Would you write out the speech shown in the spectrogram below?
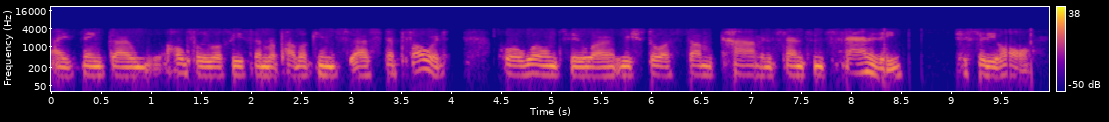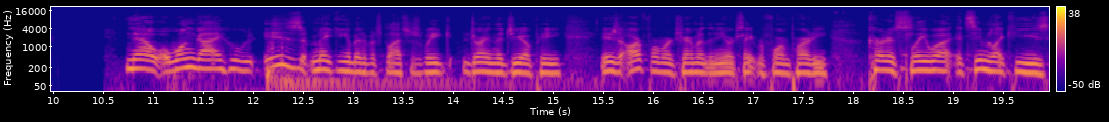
I think uh, hopefully we'll see some Republicans uh, step forward who are willing to uh, restore some common sense and sanity to City Hall. Now, one guy who is making a bit of a splash this week during the GOP is our former chairman of the New York State Reform Party, Curtis Sliwa. It seems like he's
